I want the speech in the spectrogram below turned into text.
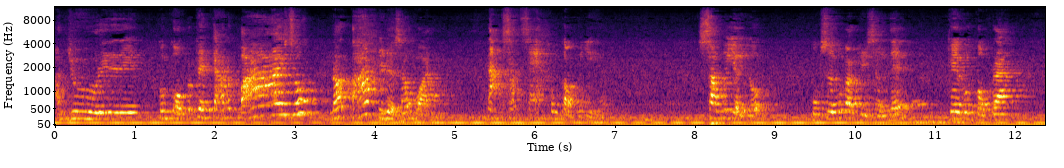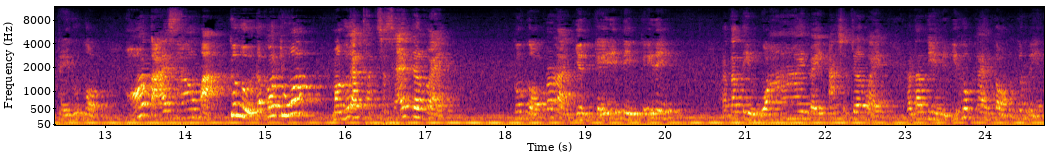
anh vừa đi đi đi. Con cột nó trên cao nó bay xuống, nó tát đi đời sống của anh. Nặng sạch sẽ, không còn cái gì hết. Sau cái giờ dốt một sư của ban trị sự đến, kêu con cột ra, trị con cột hỏi tại sao mà cái người đó có chúa, mà người ăn thịt sạch sẽ trơn vậy con cột đó là nhìn kỹ đi, tìm kỹ đi. Người ta tìm hoài vậy ăn sạch trơn vậy người ta tìm được dưới gốc cây còn cái miệng.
